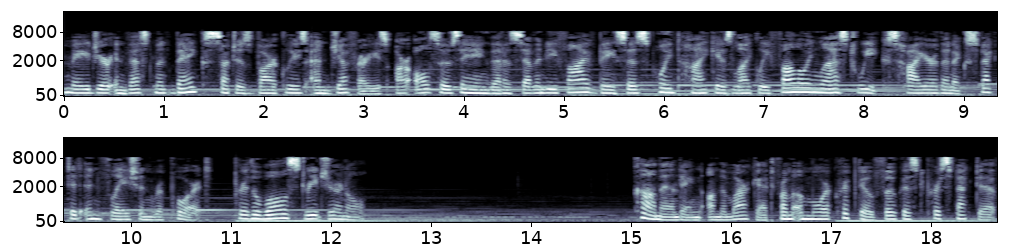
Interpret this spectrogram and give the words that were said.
Major investment banks such as Barclays and Jefferies are also saying that a 75 basis point hike is likely following last week's higher than expected inflation report, per the Wall Street Journal. Commenting on the market from a more crypto-focused perspective,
